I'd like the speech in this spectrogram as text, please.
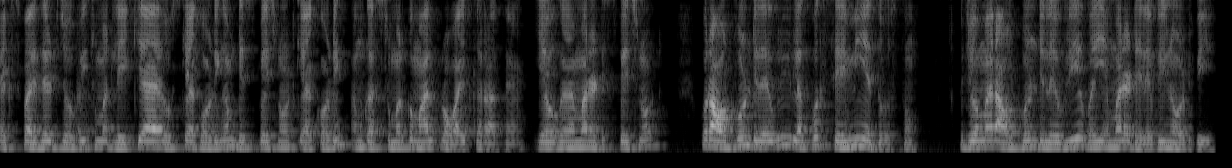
एक्सपाइजेड जो भी कस्टमर लेके आया है, उसके अकॉर्डिंग हम डिस्पेच नोट के अकॉर्डिंग हम कस्टमर को माल प्रोवाइड कराते हैं। ये हो गया हमारा डिस्पेच नोट और आउटबाउंड डिलीवरी लगभग सेम ही है दोस्तों। जो हमारा आउटबाउंड डिलीवरी है, वही हमारा डिलीवरी नोट भी है।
